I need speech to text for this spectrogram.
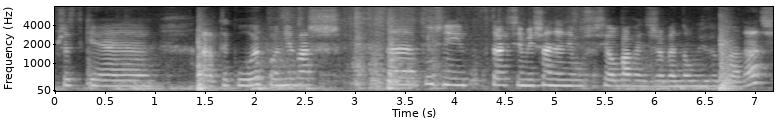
wszystkie artykuły, ponieważ e, później w trakcie mieszania nie muszę się obawiać, że będą mi wypadać.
